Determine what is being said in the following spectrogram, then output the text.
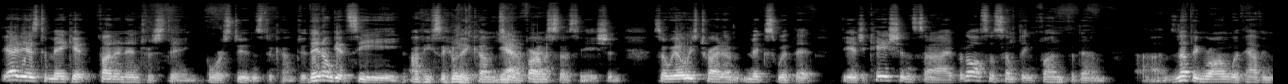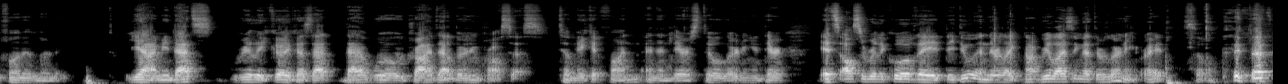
the idea is to make it fun and interesting for students to come to. They don't get CE, obviously, when they come to Yeah. a farm association. So we always try to mix with it the education side, but also something fun for them. Uh, there's nothing wrong with having fun and learning. Yeah, I mean that's really good because that that will drive that learning process to make it fun, and then they're still learning, and they're. It's also really cool if they they do it and they're like not realizing that they're learning, right? So that,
